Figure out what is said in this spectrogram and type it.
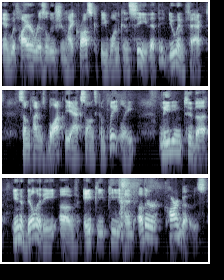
And with higher resolution microscopy, one can see that they do, in fact, sometimes block the axons completely, leading to the inability of APP and other cargoes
